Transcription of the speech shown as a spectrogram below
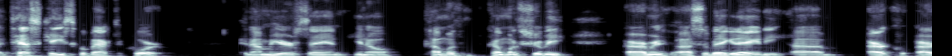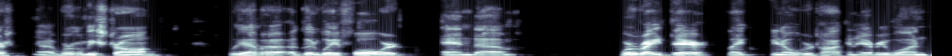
a test case, go back to court, and I'm here saying, you know, come with come with Shubi, our uh, Eighty. Um, our our uh, we're going to be strong. We have a, a good way forward, and um, we're right there. Like you know, we're talking to everyone.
